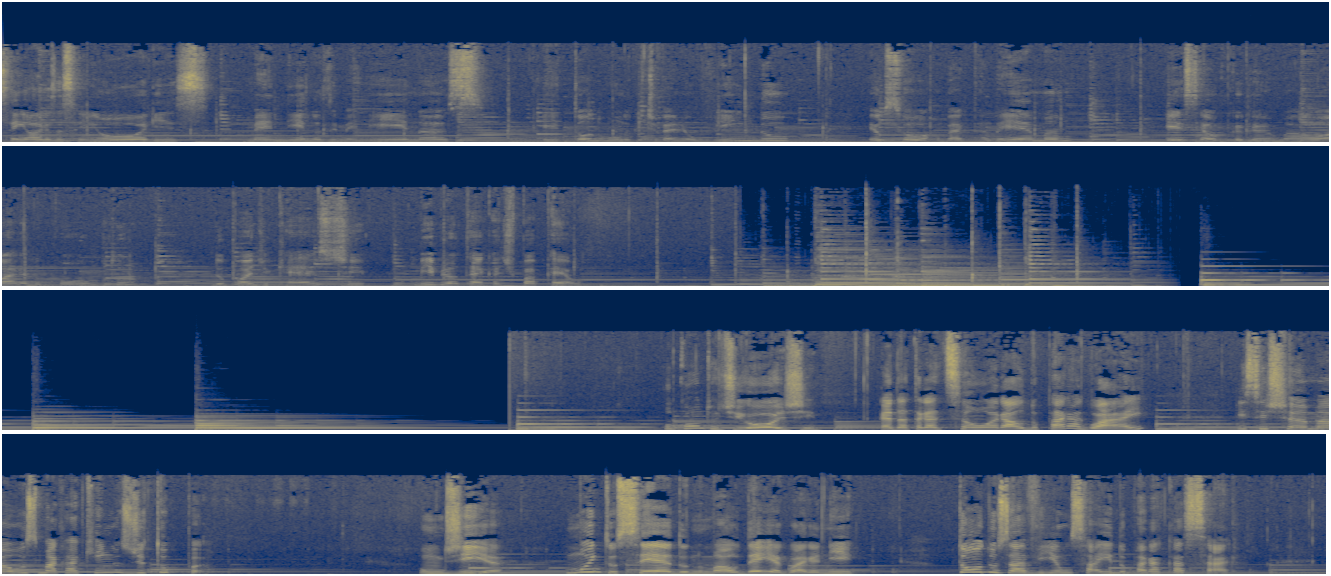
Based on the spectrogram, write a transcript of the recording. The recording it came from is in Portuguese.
senhoras e senhores, meninos e meninas e todo mundo que estiver me ouvindo. Eu sou a Roberta Lehmann. Esse é o programa Hora do Conto do podcast Biblioteca de Papel. O conto de hoje é da tradição oral do Paraguai e se chama Os Macaquinhos de Tupã. Um dia, muito cedo, numa aldeia guarani, todos haviam saído para caçar.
